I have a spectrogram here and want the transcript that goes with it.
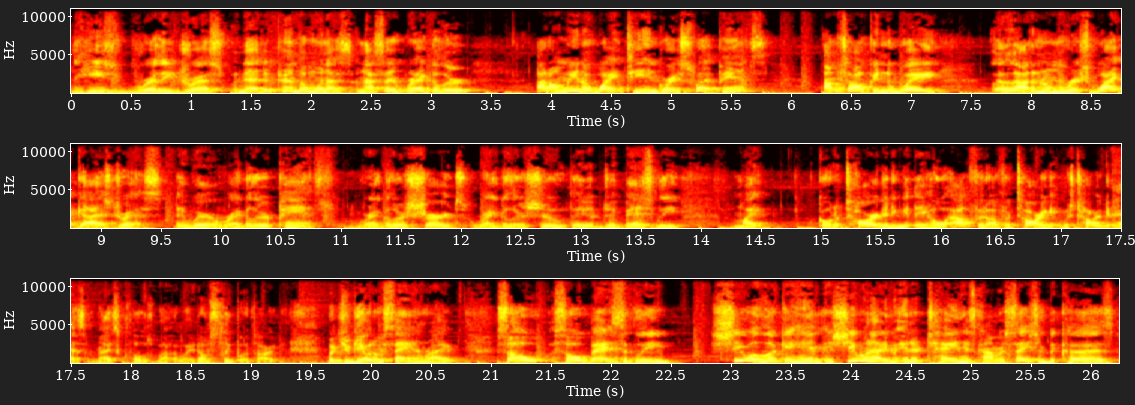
and he's really dressed, and that depends on when I when I say regular, I don't mean a white tee and gray sweatpants. I'm talking the way a lot of them rich white guys dress. They wear regular pants, regular shirts, regular shoes. They, they basically might go to Target and get their whole outfit off of Target, which Target has some nice clothes by the way. Don't sleep on Target. But you get what I'm saying, right? So so basically she will look at him and she will not even entertain his conversation because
